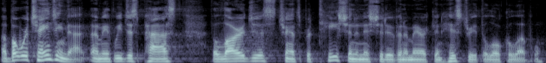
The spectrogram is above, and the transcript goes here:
Uh, but we're changing that. I mean, we just passed the largest transportation initiative in American history at the local level.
